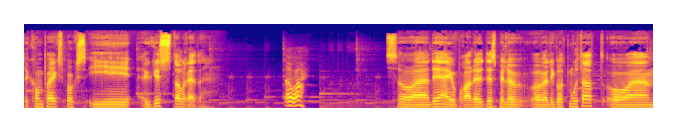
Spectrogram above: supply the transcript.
Det kommer på Xbox i august allerede. Oh, wow. Så uh, det er jo bra. Det, det spillet var veldig godt mottatt, og uh,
